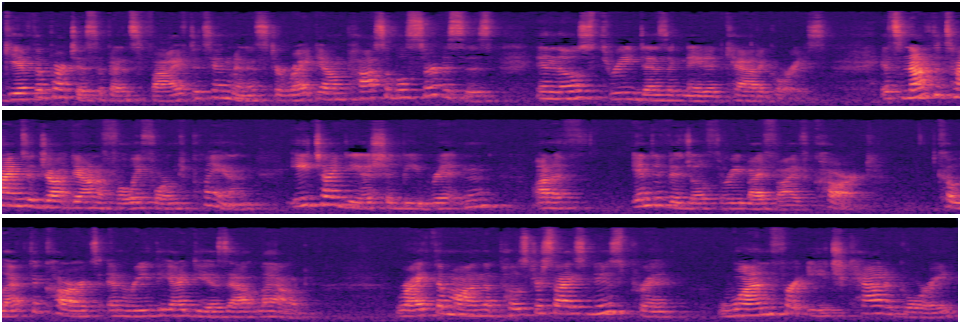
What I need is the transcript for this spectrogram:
Give the participants five to 10 minutes to write down possible services in those three designated categories. It's not the time to jot down a fully formed plan. Each idea should be written on an individual three by five card. Collect the cards and read the ideas out loud. Write them on the poster-sized newsprint, one for each category,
